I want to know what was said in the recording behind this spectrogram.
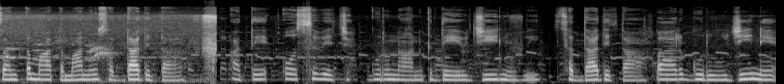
ਸੰਤ ਮਹਾਤਮਾ ਨੂੰ ਸੱਦਾ ਦਿੱਤਾ ਅਤੇ ਉਸ ਵਿੱਚ ਗੁਰੂ ਨਾਨਕ ਦੇਵ ਜੀ ਨੂੰ ਵੀ ਸੱਦਾ ਦਿੱਤਾ। ਪਰ ਗੁਰੂ ਜੀ ਨੇ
